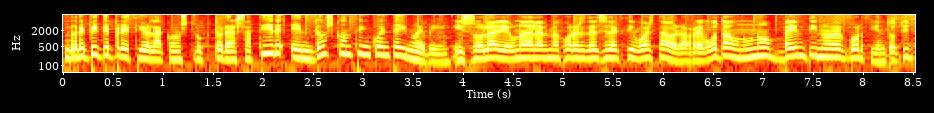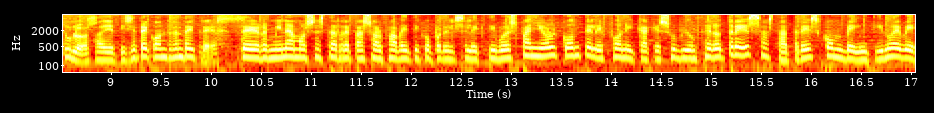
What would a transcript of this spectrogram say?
Repite precio la constructora SACIR en 2,59. Y Solaria, una de las mejores del selectivo hasta ahora, rebota un 1,29%, títulos a 17,33. Terminamos este repaso alfabético por el selectivo español con Telefónica que sube un 0,3 hasta 3,29.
